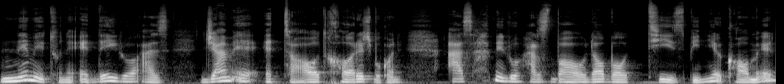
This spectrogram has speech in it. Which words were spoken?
نمی‌تونه ای رو از جمع اتحاد خارج بکنه. از همین رو حضرت حالا با تیزبینی کامل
